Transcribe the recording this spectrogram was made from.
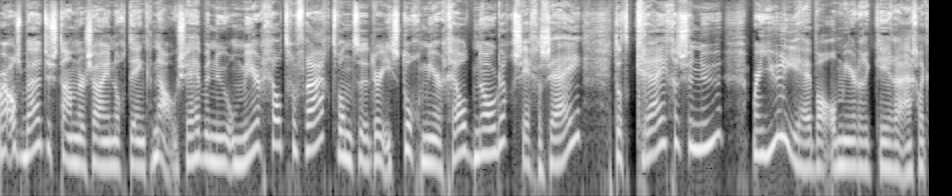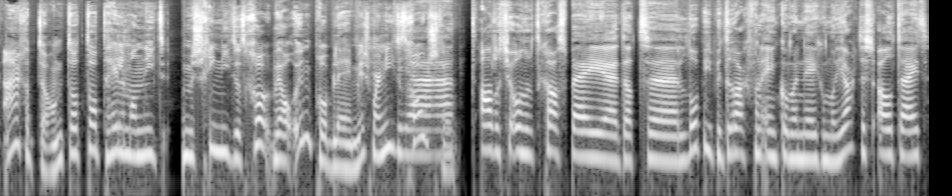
Maar als buitenstaander zou je nog denken, nou, ze hebben nu om meer geld gevraagd, want eh, er is toch meer geld nodig, zeggen zij. Dat krijgen ze nu. Maar jullie hebben al meerdere keren eigenlijk aangetoond dat dat helemaal niet, misschien niet het groot, wel een probleem is, maar niet het grootste. Het addertje onder het gras bij uh, dat uh, lobbybedrag van 1,9 miljard is altijd,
